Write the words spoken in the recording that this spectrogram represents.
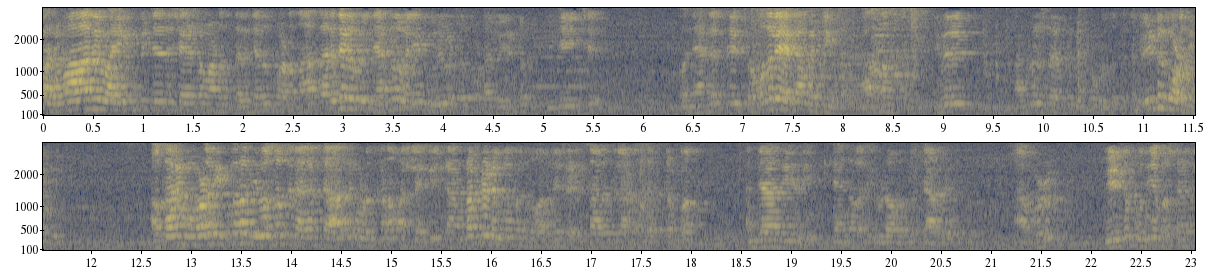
പരമാവധി വൈകിപ്പിച്ചതിന് ശേഷമാണ് തെരഞ്ഞെടുപ്പ് നടന്നത്. ആ തെരഞ്ഞെടുപ്പിൽ ഞങ്ങൾ വലിയ ഭൂരിപക്ഷത്തോടെ വീണ്ടും വിജയിച്ച് ഞങ്ങൾക്ക് ചുമതലയേക്കാൻ പറ്റിയില്ല. കാരണം ഇവർ അഡ്മിനിസ്ട്രേറ്റർ കൊടുത്തിട്ടില്ല. വീണ്ടും കോടതി പോയി. അവസാനം കോടതി ഇത്ര ദിവസത്തിനകം ചാർജ് കൊടുക്കണം അല്ലെങ്കിൽ കണ്ടംപ്റ്റ് എന്ന് പറഞ്ഞതിന്റെ അടിസ്ഥാനത്തിലാണ് സെപ്റ്റംബർ അഞ്ചാം തീയതി ഞങ്ങൾ ഇവിടെ വന്ന് ചാർജ് എടുത്തു. അപ്പോഴും വീണ്ടും പുതിയ പ്രശ്നങ്ങൾ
